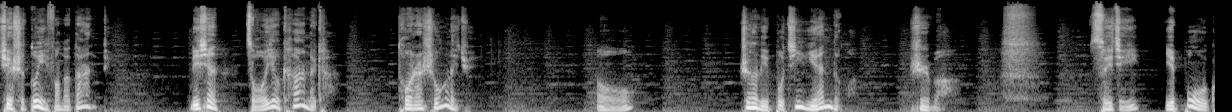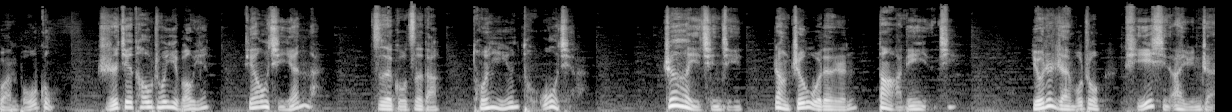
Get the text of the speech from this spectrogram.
却是对方的淡定。李现左右看了看，突然说了一句：“哦，这里不禁烟的吗？是吧？”随即也不管不顾，直接掏出一包烟，叼起烟来，自顾自的吞云吐雾起来。这一情景让周围的人大跌眼镜，有人忍不住提醒艾云珍：“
